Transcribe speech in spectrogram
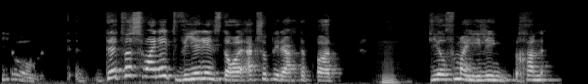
Ja, dit was vir my net weer eens daai ek's op die regte pad. Hmm. Deel van my healing gaan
